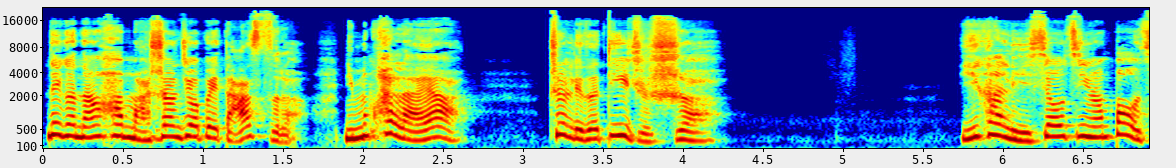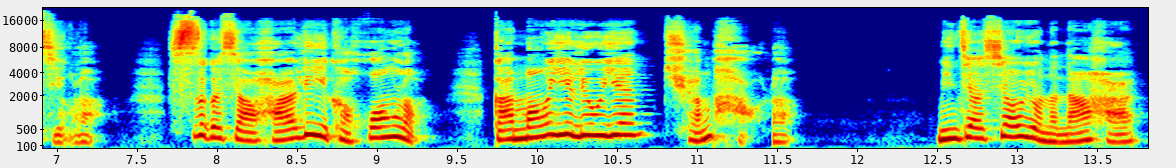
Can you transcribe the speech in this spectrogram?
那个男孩马上就要被打死了，你们快来啊！这里的地址是……一看李潇竟然报警了，四个小孩立刻慌了，赶忙一溜烟全跑了。名叫肖勇的男孩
